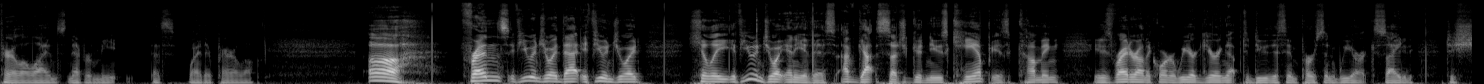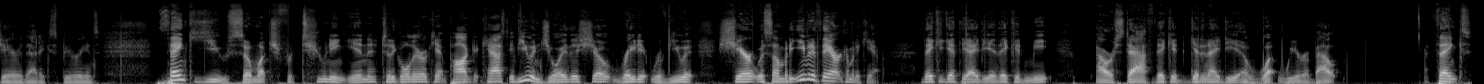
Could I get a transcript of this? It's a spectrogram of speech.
parallel lines never meet. That's why they're parallel. Oh, friends, if you enjoyed that, if you enjoyed Hilly, if you enjoy any of this, I've got such good news. Camp is coming. It is right around the corner. We are gearing up to do this in person. We are excited to share that experience. Thank you so much for tuning in to the Gold Arrow Camp podcast. If you enjoy this show, rate it, review it, share it with somebody, even if they aren't coming to camp. They could get the idea. They could meet our staff. They could get an idea of what we're about. Thanks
